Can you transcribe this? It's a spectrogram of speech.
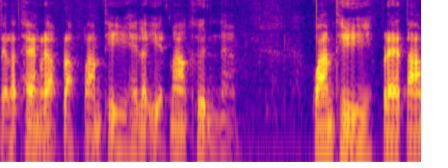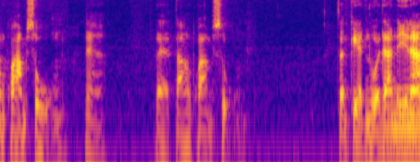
แต่ละแท่งแล้วปรับความถี่ให้ละเอียดมากขึ้นนะความถี่แปลตามความสูงนะแปลตามความสูง สังเกตหน่วยด้านนี้นะ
